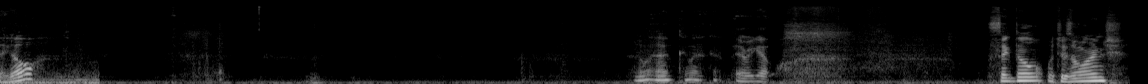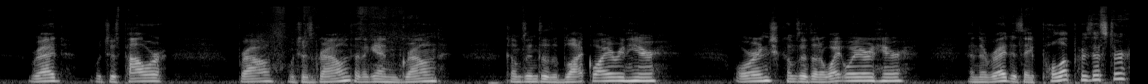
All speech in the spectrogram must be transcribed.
They go. Come on, come on. There we go signal, which is orange, red, which is power, brown, which is ground. And again, ground comes into the black wire in here, orange comes into the white wire in here, and the red is a pull-up resistor,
